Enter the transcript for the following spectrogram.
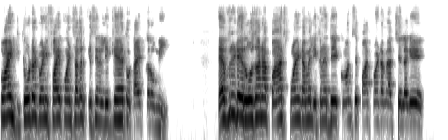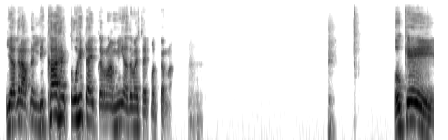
पॉइंट टोटल 25 पॉइंट्स अगर किसी ने लिखे हैं तो टाइप करो मी एवरीडे रोज़ाना पाँच पॉइंट हमें लिखने थे, कौन से पाँच पॉइंट हमें अच्छे लगे, या अगर आपने लिखा है तो ही टाइप करना मी अदरवाइज़ टाइप मत करना। ओके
